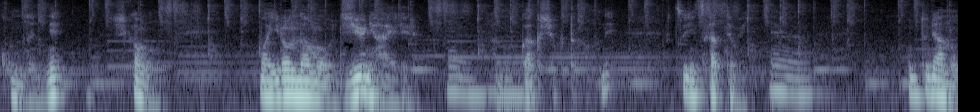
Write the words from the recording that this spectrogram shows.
こんなにね、しかも、まあいろんなもう自由に入れる、うん。あの、学食とかもね、普通に使ってもいい。うん。本当にあの、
